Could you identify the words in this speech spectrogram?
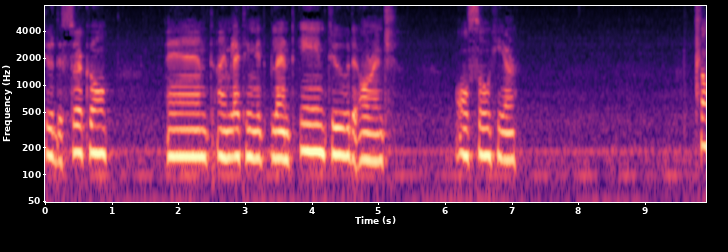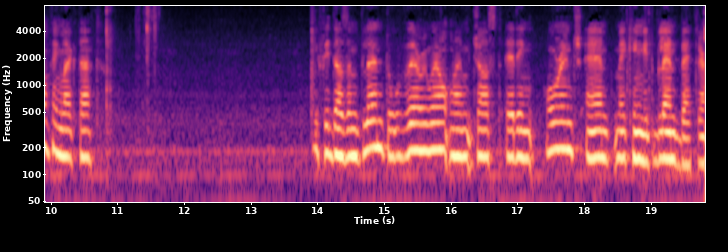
to the circle. And I'm letting it blend into the orange also here something like that. If it doesn't blend very well I'm just adding orange and making it blend better.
